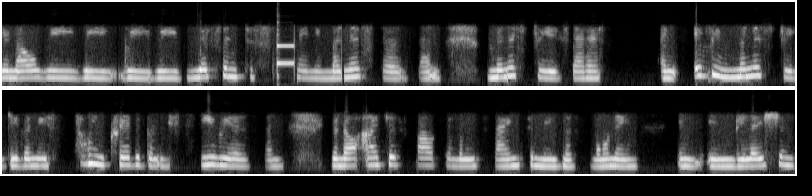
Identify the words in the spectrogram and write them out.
You know, we, we, we, we listen to so many ministers and ministries that is, and every ministry given is so incredibly serious. And, you know, I just felt the Lord saying to me this morning in, in relation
